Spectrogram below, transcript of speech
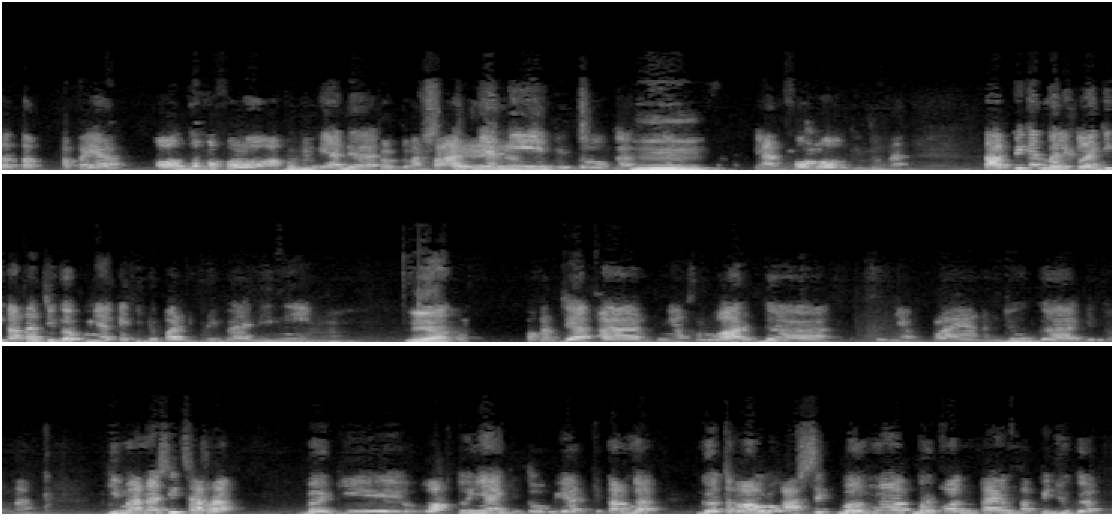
tetap apa ya oh gue nge-follow akun ini ada manfaatnya ya. nih gitu nggak Hmm. di unfollow gitu nah tapi kan balik lagi kakak juga punya kehidupan pribadi nih Hmm. Iya. pekerjaan, punya keluarga, punya pelayanan juga gitu. Nah, gimana sih cara bagi waktunya gitu biar kita nggak nggak terlalu asik banget berkonten tapi juga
